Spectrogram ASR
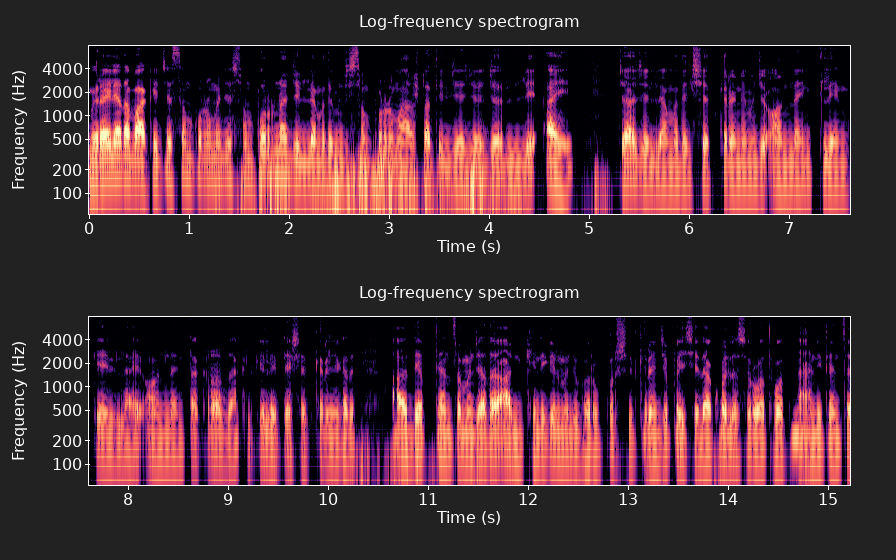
मी राहिले आता बाकीचे संपूर्ण म्हणजे संपूर्ण जिल्ह्यामध्ये म्हणजे संपूर्ण महाराष्ट्रातील जे जे जिल्हे आहेत ज्या जिल्ह्यामधील शेतकऱ्याने म्हणजे ऑनलाईन क्लेम केलेला आहे ऑनलाईन तक्रार दाखल केली आहे त्या शेतकऱ्यांच्या खात्यात अद्याप त्यांचं म्हणजे आता आणखी देखील म्हणजे भरपूर शेतकऱ्यांचे पैसे दाखवायला सुरुवात होत नाही आणि त्यांचं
